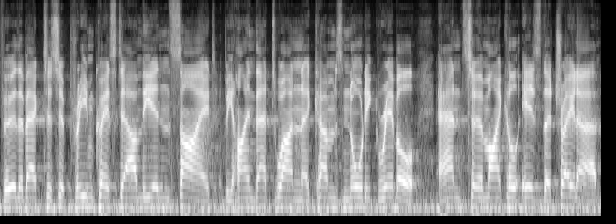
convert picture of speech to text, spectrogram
Further back to Supreme Quest down the inside. Behind that one comes Nordic Rebel and Sir Michael is the trailer.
